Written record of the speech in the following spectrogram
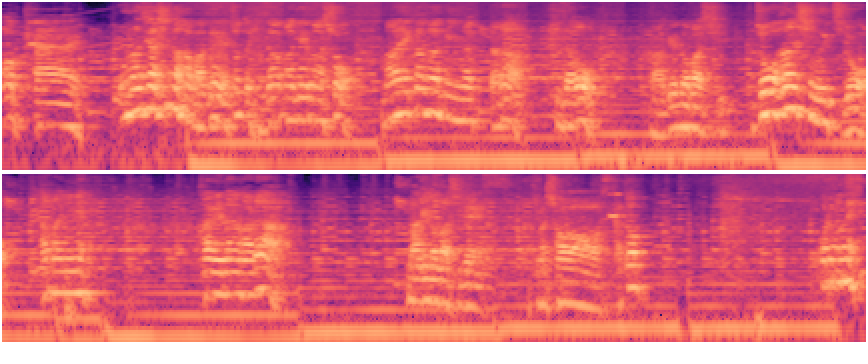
OK 同じ足の幅でちょっと膝を曲げましょう。前かがみになったら膝を曲げ伸ばし上半身の位置をたまにね変えながら曲げ伸ばしです。きましょうスタート。これもね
